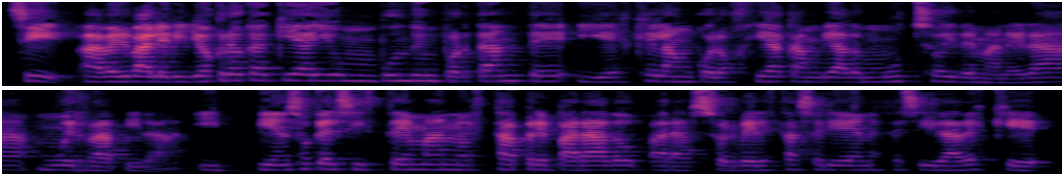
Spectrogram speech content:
Sí, a ver, Valerie, yo creo que aquí hay un punto importante y es que la oncología ha cambiado mucho y de manera muy rápida. Y pienso que el sistema no está preparado para absorber esta serie de necesidades que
